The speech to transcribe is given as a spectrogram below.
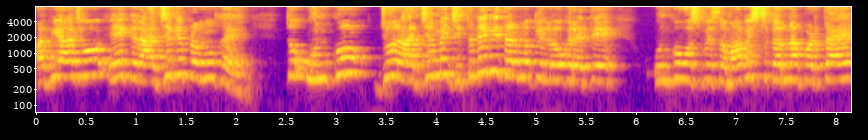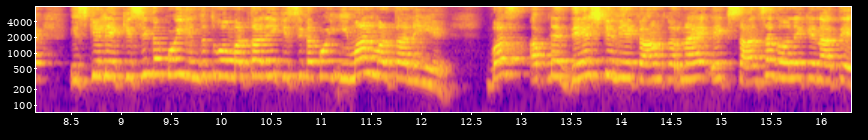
अभी आज वो एक राज्य के प्रमुख है। तो उनको, जो राज्य में जितने भी धर्म के लोग रहते उनको उसमें समाविष्ट करना पड़ता है। इसके लिए किसी का कोई हिंदुत्व मरता नहीं, किसी का कोई ईमान मरता नहीं है। बस अपने देश के लिए काम करना है। एक सांसद होने के नाते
